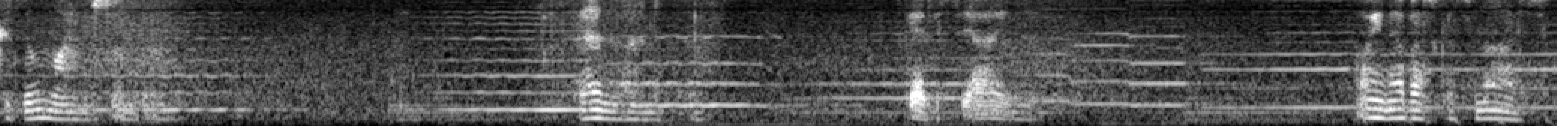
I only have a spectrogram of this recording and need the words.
Kızım varmış onda. Sen varmışsın. Gerisi aynı. O yine başkasına aşık.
